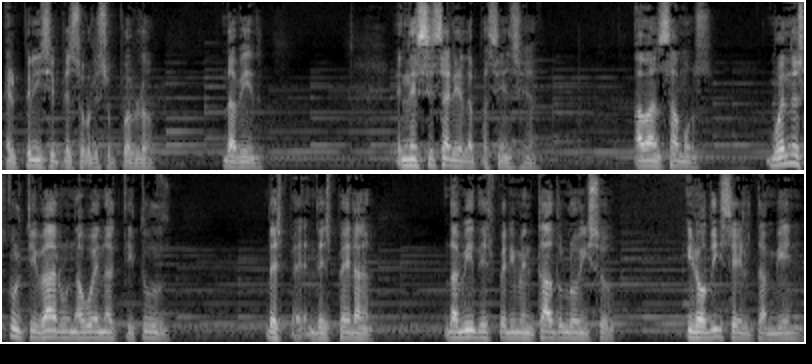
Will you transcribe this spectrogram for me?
el príncipe sobre su pueblo, David. Es necesaria la paciencia. Avanzamos. Bueno es cultivar una buena actitud de, espera. David experimentado lo hizo y lo dice él también.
